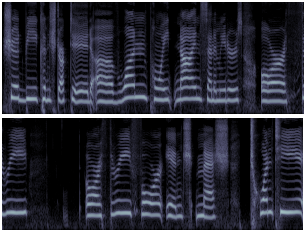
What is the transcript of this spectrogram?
should be constructed of 1.9 centimeters or three or three four inch mesh 20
